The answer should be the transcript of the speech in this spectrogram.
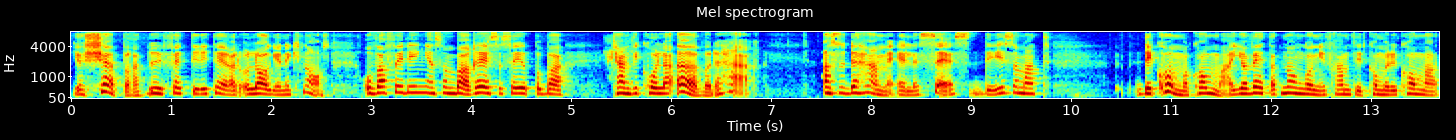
Jag köper att du är fett irriterad och lagen är knas. Och varför är det ingen som bara reser sig upp och bara kan vi kolla över det här? Alltså det här med LSS, det är som att det kommer komma. Jag vet att någon gång i framtid kommer det komma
